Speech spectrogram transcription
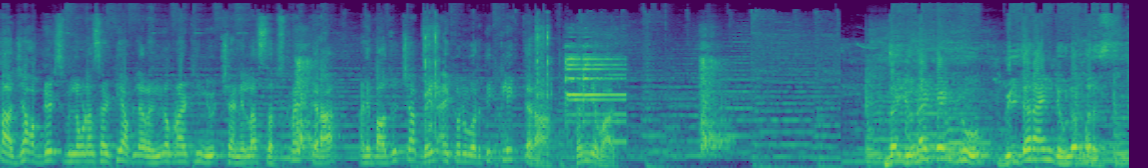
ताज्या अपडेट्स मिळवण्यासाठी आपल्या रंग मराठी न्यूज चॅनेलला सबस्क्राईब करा आणि बाजूच्या बेल आयकॉनवरती क्लिक करा. धन्यवाद. The United group builder and developers.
